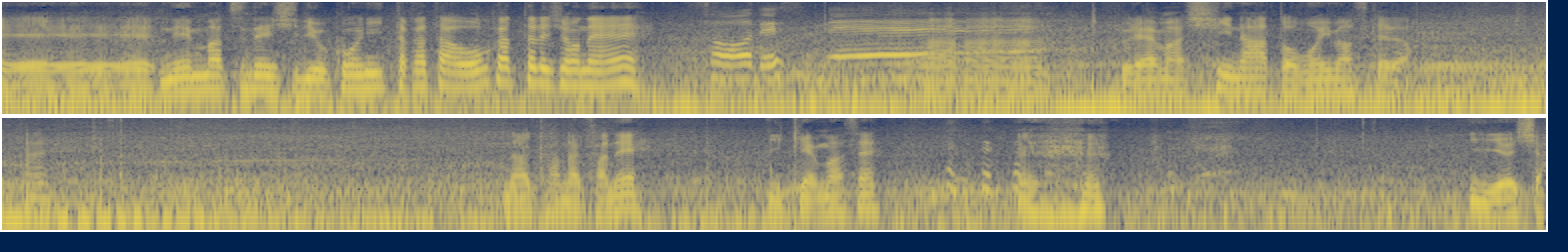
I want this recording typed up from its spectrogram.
えー、年末年始旅行に行った方は多かったでしょうね。そうですね。あ羨ましいなと思いますけど、はい、なかなかね行けません。よいしょ。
